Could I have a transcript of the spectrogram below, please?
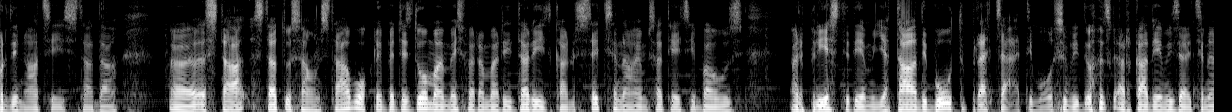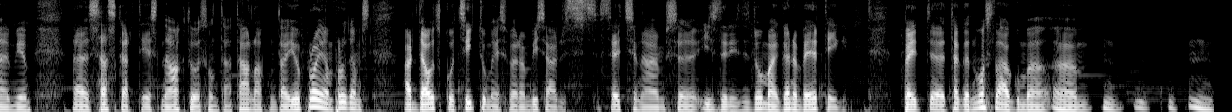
ordinācijas tādā uh, stā, statusā un stāvoklī, bet es domāju, mēs varam arī darīt kādus secinājumus attiecībā uz ar priesteriem, ja tādi būtu precēti mūsu vidū, ar kādiem izaicinājumiem uh, saskarties nāktos un tā tālāk un tā joprojām, protams, ar daudz ko citu mēs varam visādus secinājumus uh, izdarīt, es domāju, gana vērtīgi. Bet uh, tagad noslēguma um, mm,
